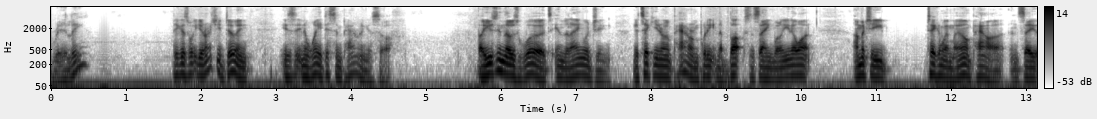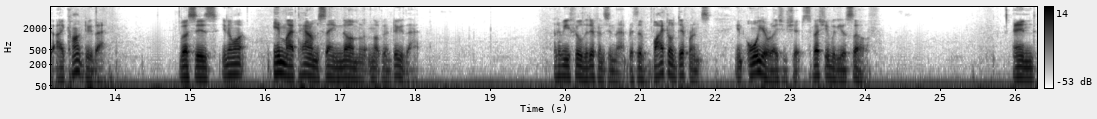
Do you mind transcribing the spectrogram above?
Really? Because what you're actually doing is, in a way, disempowering yourself. By using those words in the languaging, you're taking your own power and putting it in a box and saying, well, you know what? I'm actually taking away my own power and say, I can't do that. Versus, you know what? In my power, I'm saying, no, I'm not going to do that. I don't know if you feel the difference in that, but it's a vital difference in all your relationships, especially with yourself. And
